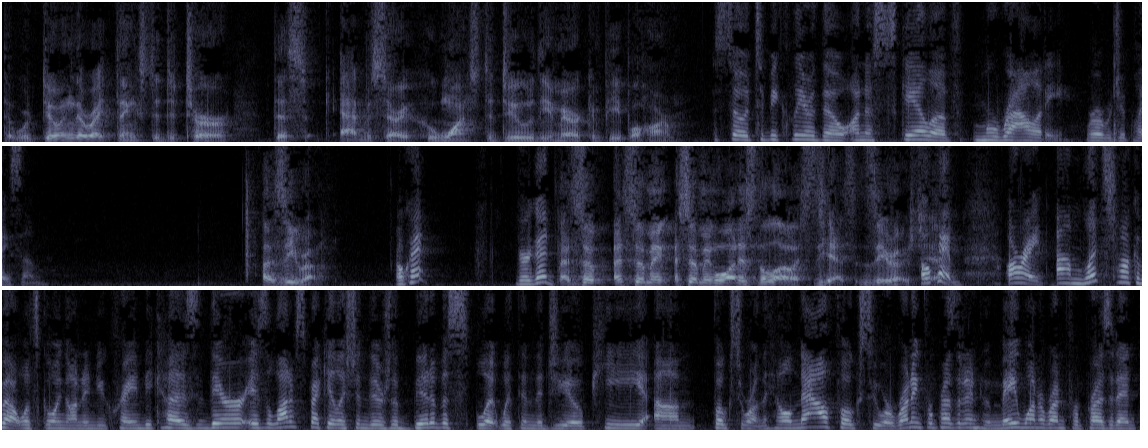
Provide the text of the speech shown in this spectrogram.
that we're doing the right things to deter this adversary who wants to do the American people harm. So, to be clear, though, on a scale of morality, where would you place him? A zero. Okay. Very good. Assume, assuming, assuming one is the lowest. Yes, zero. Okay. All right. Um, let's talk about what's going on in Ukraine because there is a lot of speculation. There's a bit of a split within the GOP. Um, folks who are on the Hill now, folks who are running for president, who may want to run for president.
